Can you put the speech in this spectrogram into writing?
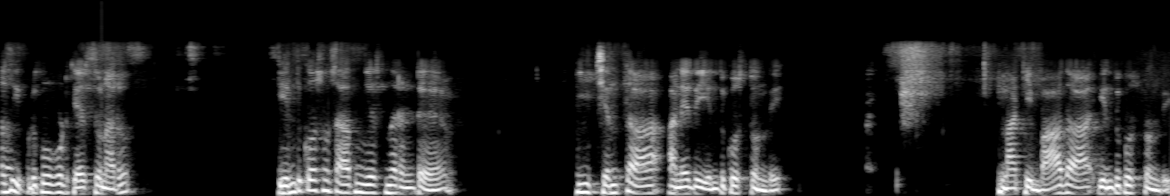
ఇప్పుడు కూడా చేస్తున్నారు. ఎందుకోసం సాధన చేస్తున్నారంటే ఈ చింత అనేది ఎందుకు వస్తుంది? నాకు ఈ బాధ ఎందుకు వస్తుంది?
